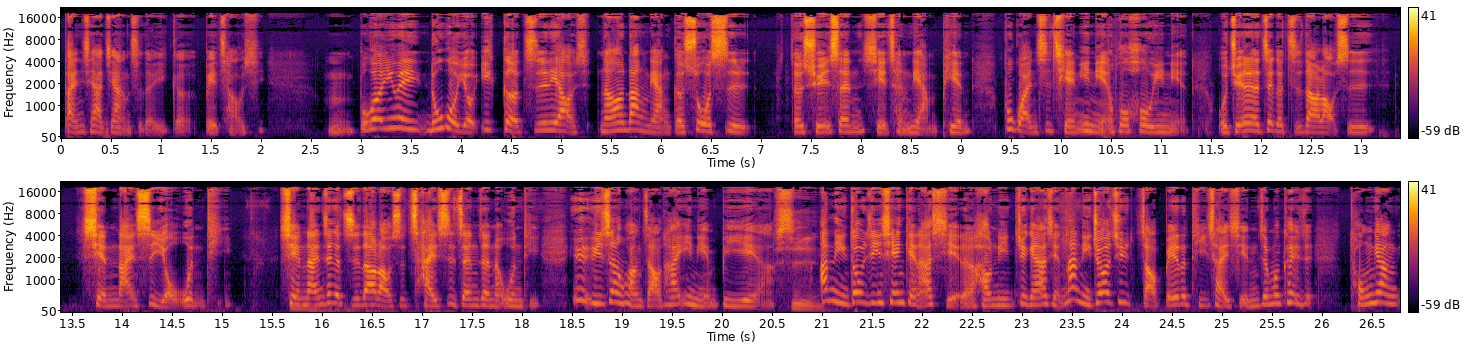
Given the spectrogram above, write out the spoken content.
担下这样子的一个被抄袭。嗯，不过因为如果有一个资料，然后让两个硕士。的学生写成两篇，不管是前一年或后一年，我觉得这个指导老师显然是有问题，显然这个指导老师才是真正的问题。因为于正煌找他一年毕业啊，是啊，你都已经先给他写了，好，你就给他写，那你就要去找别的题材写，你怎么可以同样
